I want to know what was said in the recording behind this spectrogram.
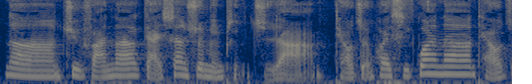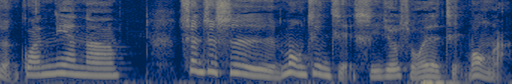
那举凡呢，改善睡眠品质啊，调整坏习惯啊，调整观念啊，甚至是梦境解析，就所谓的解梦啦。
